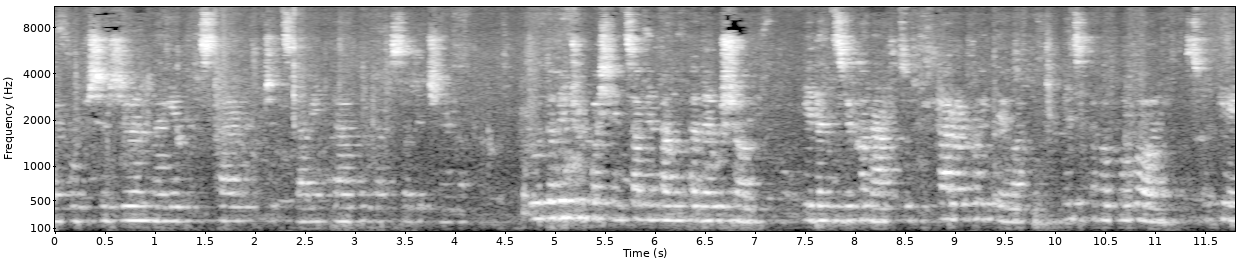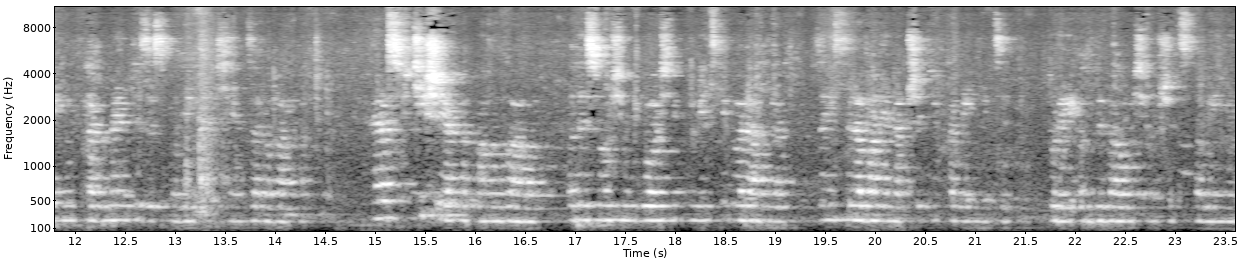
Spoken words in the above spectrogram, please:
jaką przeżyłem na jednym z tajnych przedstawień teatru rapsodycznego. Był to wieczór poświęcony panu Tadeuszowi. Jeden z wykonawców, Karol Wojtyła, recytował powoli, w skupieniu fragmenty ze spowiedzi księdza Robaka. Teraz w ciszy, jaka panowała, odezwał się głośnik niemieckiego radia, zainstalowany naprzeciw kamienicy, w której odbywało się przedstawienie.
